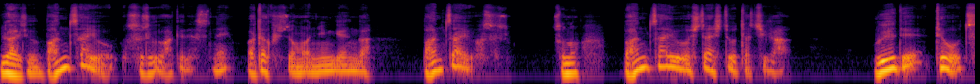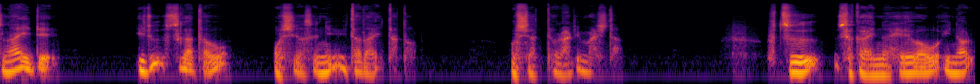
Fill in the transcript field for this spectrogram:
いわゆる万歳をするわけですね。私ども人間が万歳をする。その万歳をした人たちが上で手をつないでいる姿をお知らせにいただいたとおっしゃっておられました普通世界の平和を祈る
